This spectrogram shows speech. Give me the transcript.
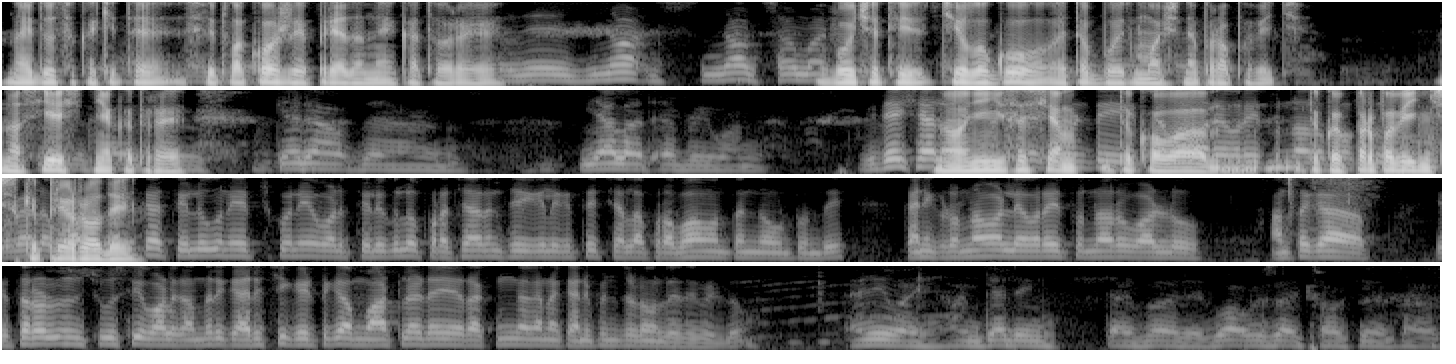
найдутся какие-то светлокожие преданные, которые выучат Телугу, это будет мощная проповедь. У нас есть некоторые, но они не совсем такого, такой проповеднической природы. వాళ్ళు కనుక తెలుగు నేర్చుకుని వాళ్ళు తెలుగులో ప్రచారం చేయగలిగితే చాలా ప్రభావవంతంగా ఉంటుంది కానీ ఇక్కడ ఉన్న వాళ్ళు ఎవరైతే ఉన్నారో వాళ్ళు అంతగా ఇతరులను చూసి వాళ్ళకి అందరికీ అరిచి గట్టిగా మాట్లాడే రకంగా నాకు అనిపించడం లేదు వీళ్ళు Anyway, I'm getting diverted. What was I talking about?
